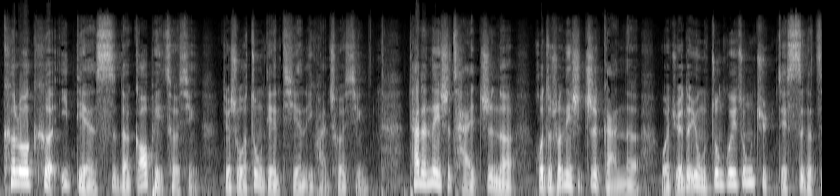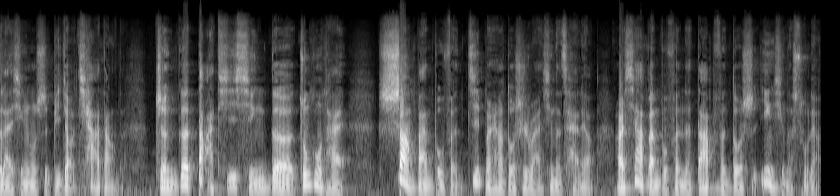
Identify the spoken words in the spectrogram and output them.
科洛克1.4的高配车型就是我重点体验的一款车型，它的内饰材质呢，或者说内饰质感呢，我觉得用中规中矩这四个字来形容是比较恰当的。整个大梯形的中控台上半部分基本上都是软性的材料，而下半部分呢，大部分都是硬性的塑料。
